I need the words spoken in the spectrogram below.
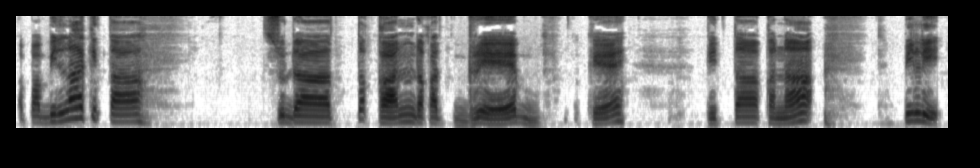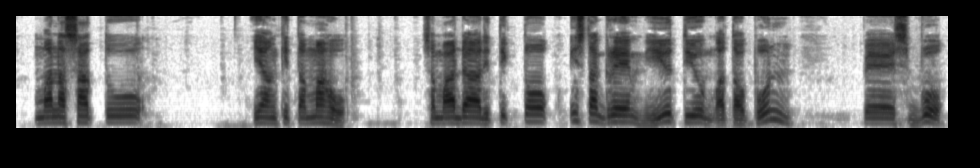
Apabila kita sudah tekan dekat grab oke kita kena pilih mana satu yang kita mau sama ada di TikTok, Instagram, YouTube ataupun Facebook.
